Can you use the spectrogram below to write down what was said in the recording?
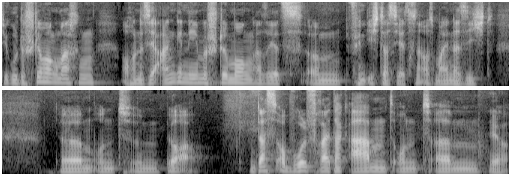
die gute Stimmung machen, auch eine sehr angenehme Stimmung. Also jetzt ähm, finde ich das jetzt ne, aus meiner Sicht. Ähm, und ähm, ja, und das obwohl Freitagabend und ähm, ja.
